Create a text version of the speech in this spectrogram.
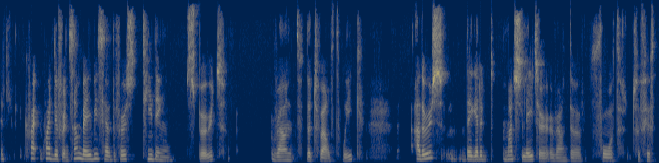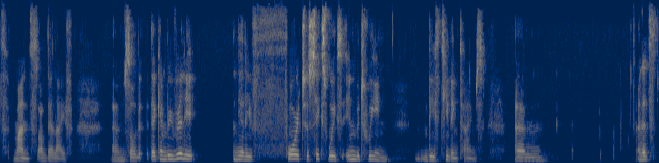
it's quite quite different. Some babies have the first teething spurt around the twelfth week. Others they get it much later, around the fourth to fifth months of their life. Um, so th- there can be really nearly four to six weeks in between these teething times. Um, and it's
